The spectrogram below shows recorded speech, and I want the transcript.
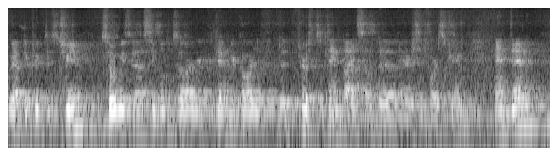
We have the encrypted stream. So with a simple XOR, we can record the first 10 bytes of the ERC4 stream. And then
